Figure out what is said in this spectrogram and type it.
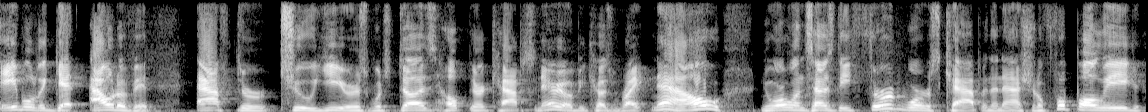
able to get out of it after two years, which does help their cap scenario because right now, New Orleans has the third worst cap in the National Football League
